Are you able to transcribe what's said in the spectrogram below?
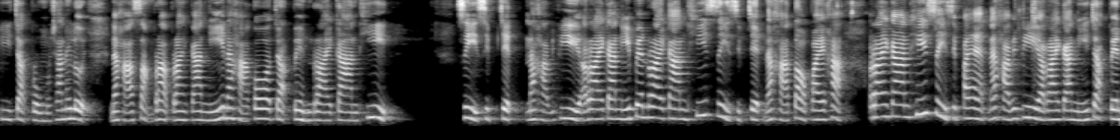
พี่ๆจัดโปรโมชั่นให้เลยนะคะสำหรับรายการนี้นะคะก็จะเป็นรายการที่47 นะคะพี่พี่รายการนี้เป็นรายการที่ 47 นะคะ ต่อไปค่ะ รายการที่ 48 นะคะพี่พี่รายการนี้จะเป็น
